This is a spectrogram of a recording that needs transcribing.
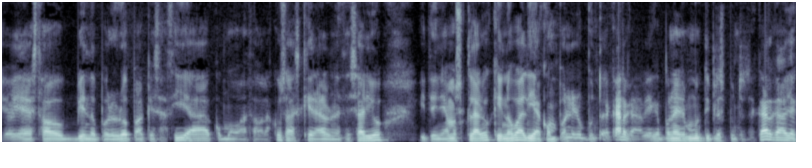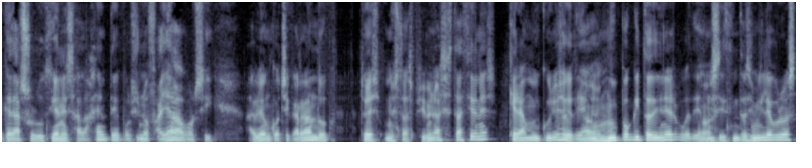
yo había estado viendo por Europa qué se hacía, cómo avanzaban las cosas, qué era lo necesario, y teníamos claro que no valía con poner un punto de carga, había que poner múltiples puntos de carga, había que dar soluciones a la gente por si no fallaba, por si había un coche cargando. Entonces, nuestras primeras estaciones, que era muy curioso, que teníamos muy poquito dinero, porque teníamos 600.000 euros,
